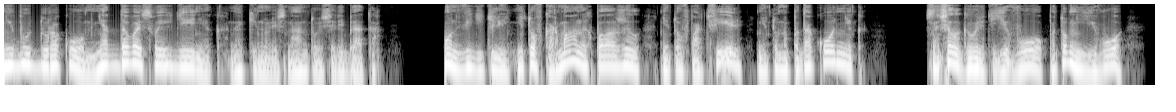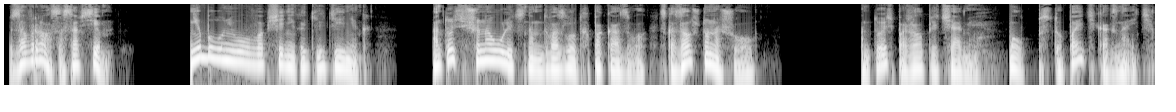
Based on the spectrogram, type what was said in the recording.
«Не будь дураком, не отдавай своих денег», — накинулись на Антося ребята. «Он, видите ли, не то в карман их положил, не то в портфель, не то на подоконник. Сначала говорит «его», потом не его. Заврался совсем. Не было у него вообще никаких денег. Антось еще на улице нам два злотых показывал. Сказал, что нашел. Антось пожал плечами. Мол, поступайте, как знаете.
